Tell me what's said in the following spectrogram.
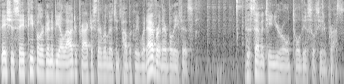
they should say people are going to be allowed to practice their religion publicly, whatever their belief is the 17 year old told the Associated Press.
